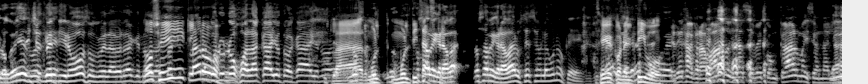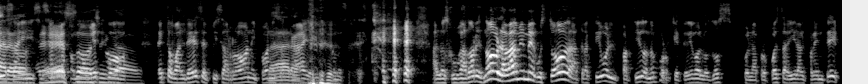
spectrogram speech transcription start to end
¿Lo ves, güey? Pinches ¿Qué? mentirosos, güey, la verdad que no. No, sí, Están- claro. Con un ojo al acá y otro acá. y no, Claro, No- no- sabe grabar, ¿No sabe grabar usted, señor Laguna, o qué? Sigue Ay, con el güey. Se deja grabado y ya se ve con calma y se analiza Claro. y se saca como Beto. Beto Valdés, el pizarrón y pones Claro. acá y pones, este, a los jugadores. No, la verdad a mí me gustó, atractivo el partido, ¿no? Porque te digo, los dos con la propuesta de ir al frente,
